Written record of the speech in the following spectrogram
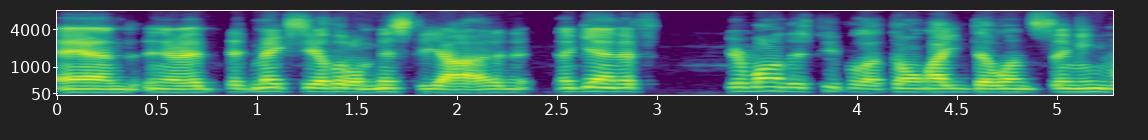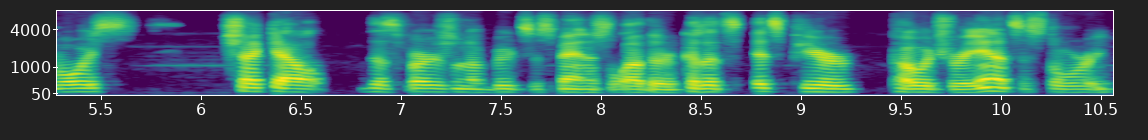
and you know it, it makes you a little misty eyed. And again, if you're one of those people that don't like Dylan's singing voice, check out this version of Boots of Spanish Leather because it's it's pure poetry and it's a story.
